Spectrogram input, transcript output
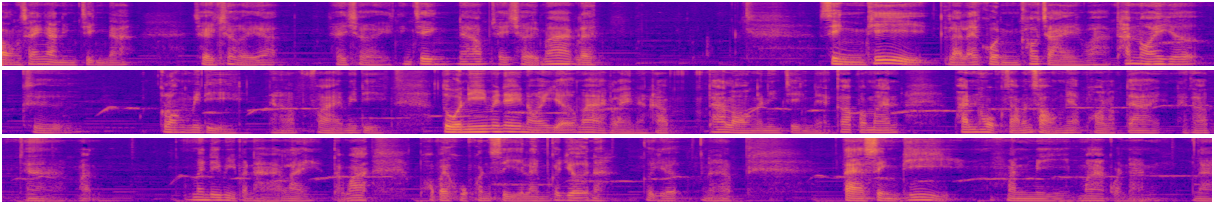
ลองใช้งานจริง ๆ นะ เฉยๆอะ่ะเฉยๆจริง ๆ นะครับ เฉยๆมากเลย สิ่งที่หลาย ๆ คนเข้าใจว่าถ้าน้อยเยอะคือกล้องไม่ดีนะครับ ไฟล์ไม่ดี ตัวนี้ไม่ได้น้อยเยอะมากเลยนะครับ ถ้าลองกันจริง ๆ เนี่ยก็ประมาณพันหกสามพันสองเนี่ยพอรับได้นะครับอ่าไม่ได้มีปัญหาอะไร แต่ว่าพอไปหกพันสี่อะไรมันก็เยอะนะ ก็เยอะนะครับ แต่สิ่งที่มันมีมากกว่านั้นนะ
